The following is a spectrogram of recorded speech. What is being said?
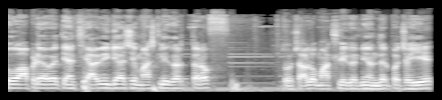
તો આપણે હવે ત્યાંથી આવી ગયા છે માછલી ઘર તરફ તો ચાલો માછલી ઘરની અંદર પર જઈએ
